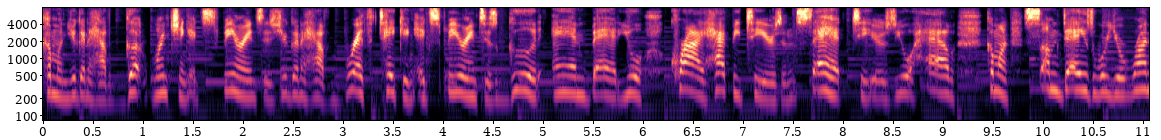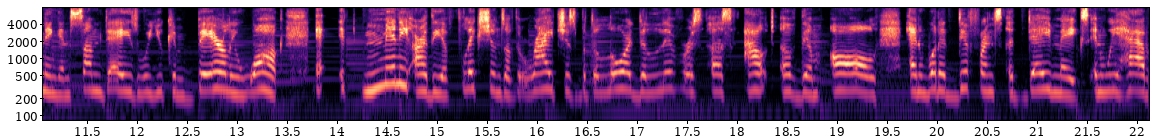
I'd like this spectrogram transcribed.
Come on, you're going to have gut wrenching experiences. You're going to have breathtaking experiences, good and bad. You'll cry happy tears and sad tears. You'll have, come on, some days where you're running and some days where you can barely walk. It, it, many are the afflictions of the righteous, but the Lord delivers us out of them all. And what a difference a day makes. And we have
